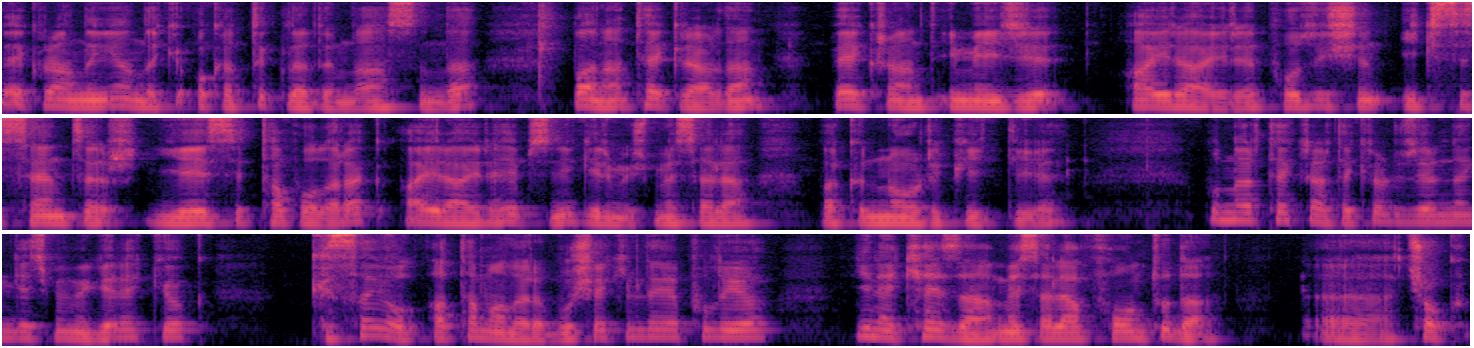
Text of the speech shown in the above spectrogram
Background'ın yanındaki oka tıkladığımda aslında bana tekrardan background image'i ayrı ayrı position x'i center, y'si top olarak ayrı ayrı hepsini girmiş. Mesela bakın no repeat diye. Bunları tekrar tekrar üzerinden geçmeme gerek yok. Kısa yol atamaları bu şekilde yapılıyor. Yine keza mesela fontu da e, çok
